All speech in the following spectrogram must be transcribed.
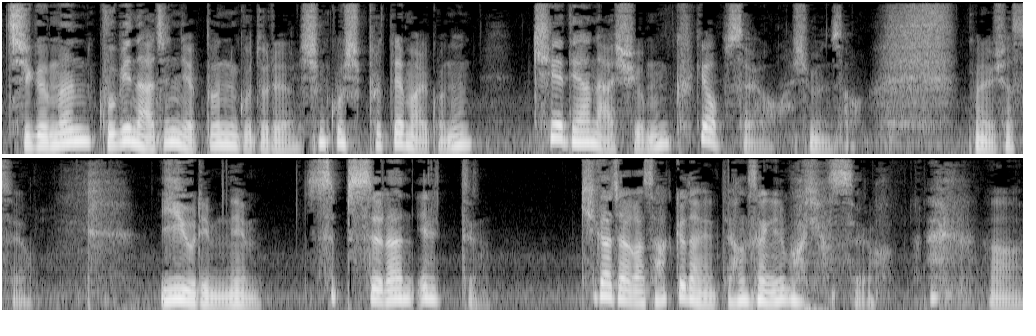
지금은 굽이 낮은 예쁜 구두를 신고 싶을 때 말고는 키에 대한 아쉬움은 크게 없어요 하시면서 보내주셨어요. 이유림님 씁쓸한 1등 키가 작아서 학교 다닐 때 항상 1번이었어요. 아,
